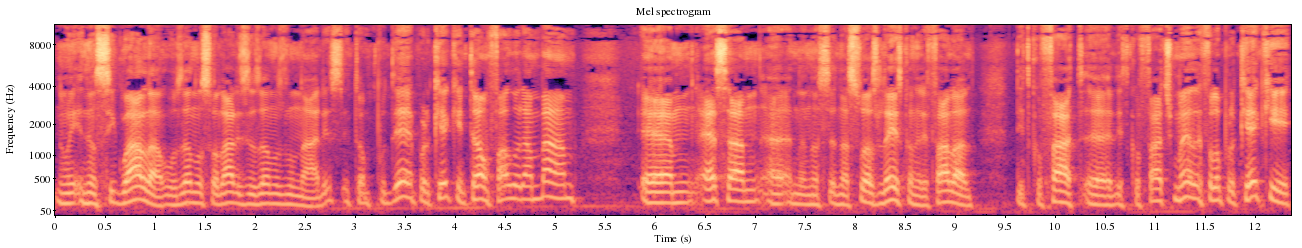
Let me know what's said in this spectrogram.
não, não, se iguala os anos solares e os anos lunares. Então, poder, por que que então fala o Rambam essa eh, nas suas leis quando ele fala de Tkufat, de Tkufat Shmuel, ele falou por que que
